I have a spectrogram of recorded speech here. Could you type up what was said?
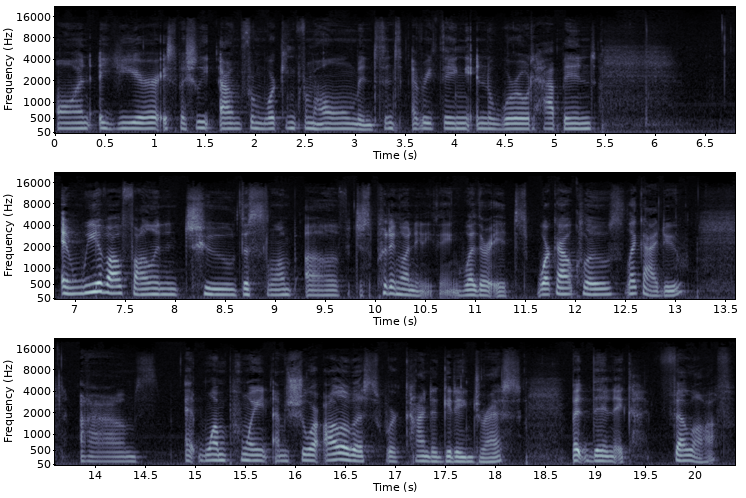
on a year, especially um, from working from home and since everything in the world happened. And we have all fallen into the slump of just putting on anything, whether it's workout clothes like I do. Um, at one point, I'm sure all of us were kind of getting dressed, but then it fell off.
